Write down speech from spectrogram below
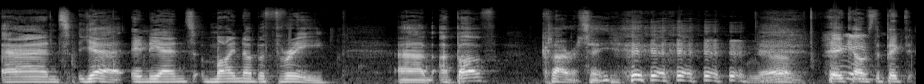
and yeah, in the end, my number three, um, above clarity. Yeah. Here comes the big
